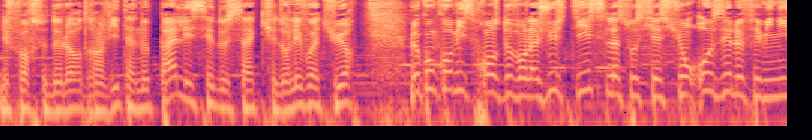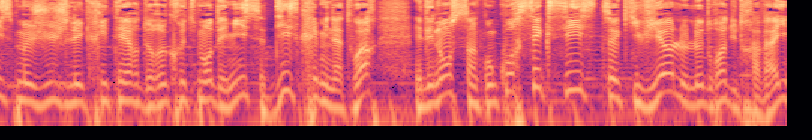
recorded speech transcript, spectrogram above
Les forces de l'ordre invitent à ne pas laisser de sacs dans les voitures. Le concours Miss France devant la justice, l'association Oser le féminisme juge les critères de recrutement des Miss discriminatoires et dénonce un concours sexiste qui viole le droit du travail.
